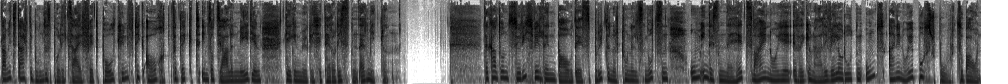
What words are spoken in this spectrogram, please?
Damit darf die Bundespolizei FEDPOL künftig auch verdeckt in sozialen Medien gegen mögliche Terroristen ermitteln. Der Kanton Zürich will den Bau des Brüttener Tunnels nutzen, um in dessen Nähe zwei neue regionale Velorouten und eine neue Busspur zu bauen.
